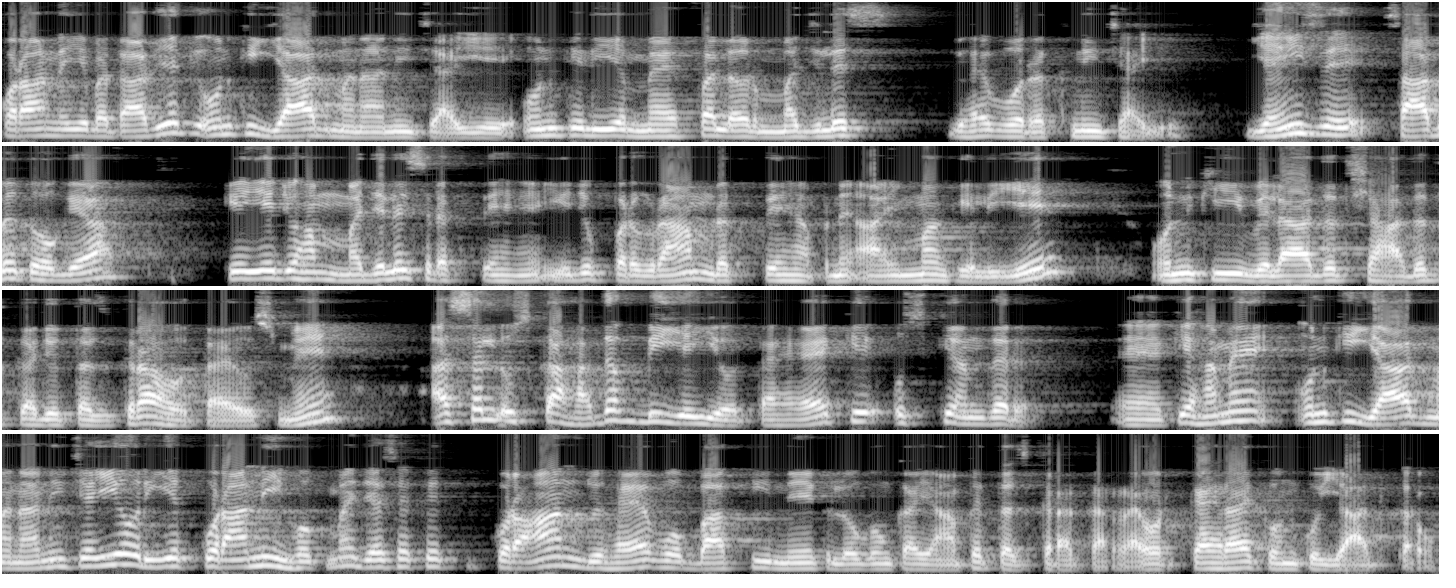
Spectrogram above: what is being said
कुरान ने ये बता दिया कि उनकी याद मनानी चाहिए, उनके लिए महफल और मजलिस जो है वो रखनी चाहिए। यहीं से साबित हो गया कि ये जो हम मजलिस रखते हैं, ये जो प्रोग्राम रखते हैं अपने आइमा के लिए, उनकी विलादत, शहादत का जो तस्करा होता है उसमें, असल उसका हदफ भी यही होता है कि उसके अंदर कि हमें उनकी याद मनानी चाहिए और ये कुरानी हुक्म है, जैसे कि कुरान जो है वो बाकी नेक लोगों का यहाँ पे तस्करा कर रहा है और कह रहा है कि उनको याद करो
